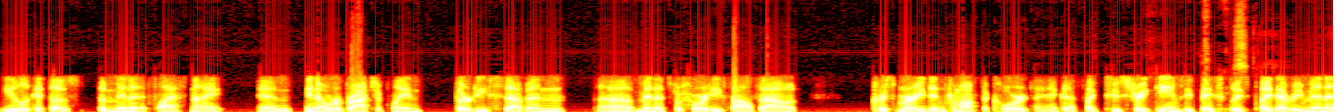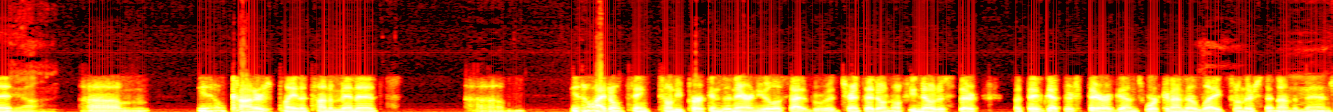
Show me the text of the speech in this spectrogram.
you look at those the minutes last night, and you know Rebraca playing 37 uh, minutes before he fouls out. Kris Murray didn't come off the court. I think that's like two straight games. He basically has played every minute. Yeah. Um, you know, Connor's playing a ton of minutes. Um, you know, I don't think Tony Perkins and Ahron Ulis, I, Trent, I don't know if you noticed there, but they've got their Theraguns working on their legs when they're sitting on the bench.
